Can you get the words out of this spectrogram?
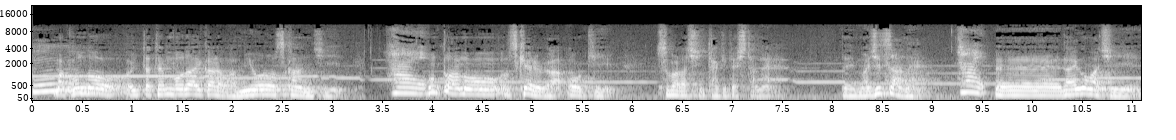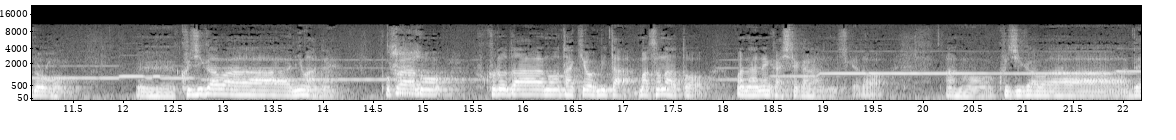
まあ、今度行った展望台からは見下ろす感じ。はい。本当あのスケールが大きい素晴らしい滝でしたね。で、まあ、実はね、はい。えー大子町の、えー久慈川にはね僕はあの、袋田の滝を見た、まあ、その後、まあ何年かしてからなんですけどあの久慈川で、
